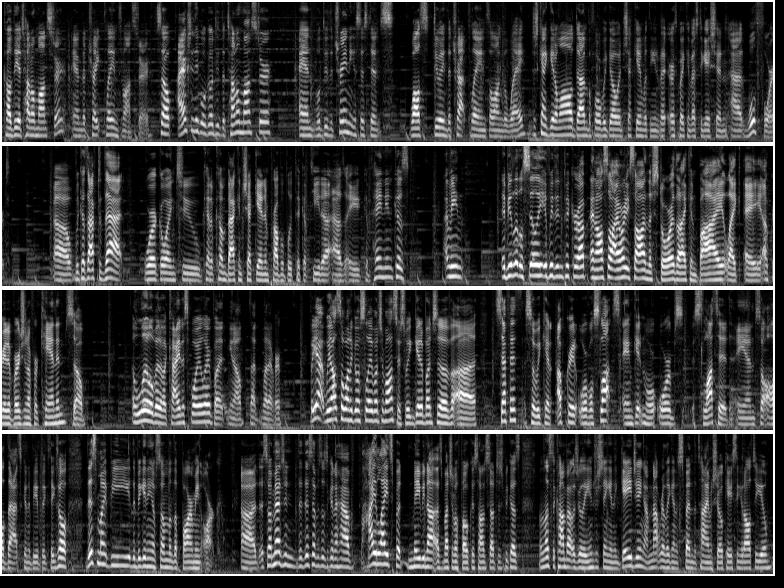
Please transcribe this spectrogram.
called the Tunnel Monster and the Tratt Plains Monster. So I actually think we'll go do the Tunnel Monster and we'll do the training assistance whilst doing the Tratt Plains along the way. Just kind of get them all done before we go and check in with the earthquake investigation at Wolf Fort. Uh, because after that, we're going to kind of come back and check in and probably pick up Tita as a companion because, I mean, it'd be a little silly if we didn't pick her up. And also, I already saw in the store that I can buy like a upgraded version of her cannon, so a little bit of a kind of spoiler, but you know, that whatever. But yeah, we also want to go slay a bunch of monsters so we can get a bunch of uh, Sepith so we can upgrade orbital slots and get more orbs slotted. And so all that's going to be a big thing. So this might be the beginning of some of the farming arc. Uh, so imagine that this episode is going to have highlights, but maybe not as much of a focus on stuff, just because unless the combat was really interesting and engaging, I'm not really going to spend the time showcasing it all to you.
